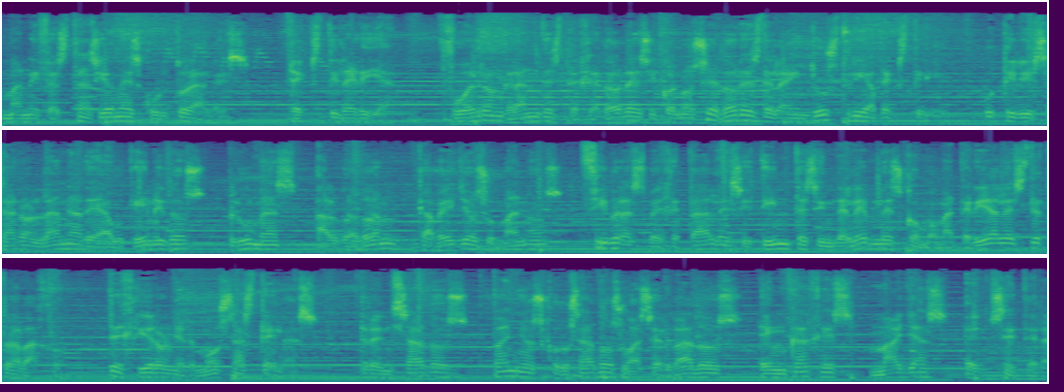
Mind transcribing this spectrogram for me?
Manifestaciones culturales. Textilería. Fueron grandes tejedores y conocedores de la industria textil. Utilizaron lana de auquínidos, plumas, algodón, cabellos humanos, fibras vegetales y tintes indelebles como materiales de trabajo. Tejieron hermosas telas, trenzados, paños cruzados o acervados, encajes, mallas, etc.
